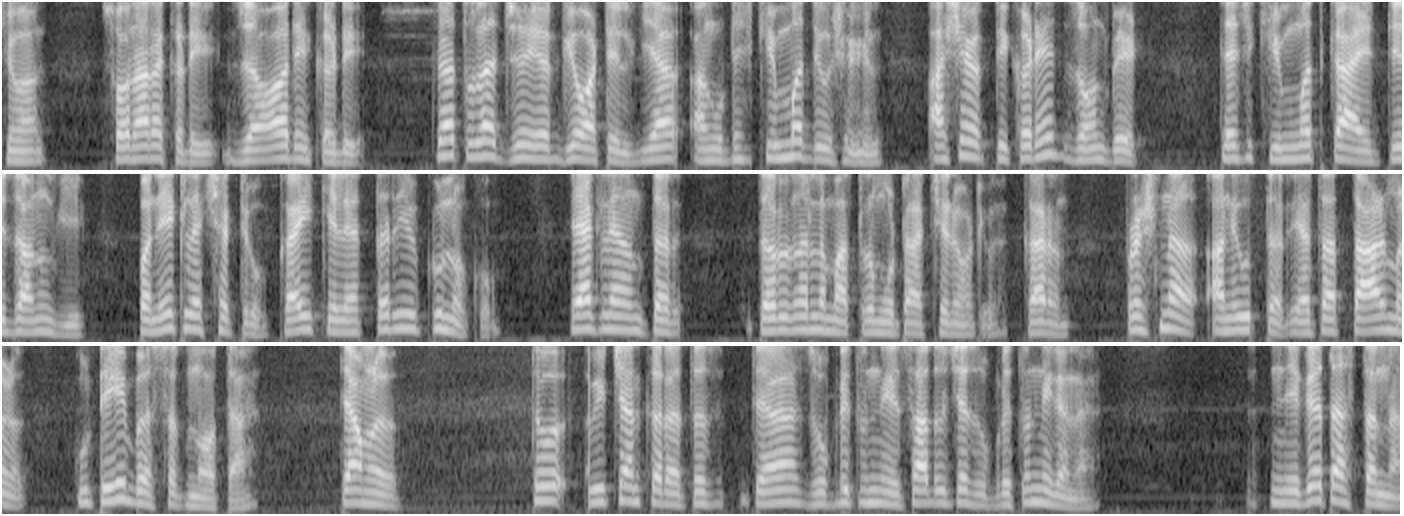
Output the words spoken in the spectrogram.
किंवा सोनाराकडे जवारीकडे किंवा तुला जे योग्य वाटेल या अंगठीची किंमत देऊ शकेल अशा व्यक्तीकडे जाऊन भेट. त्याची किंमत काय ते जाणून घे पण एक लक्षात ठेव काही केल्या तरी विकू नको. हे ऐकल्यानंतर तरुणाला मात्र मोठं आश्चर्य वाटलं. कारण प्रश्न आणि उत्तर याचा ताळमेळ कुठेही बसत नव्हता. त्यामुळं तो विचार करतच त्या झोपडीतून नि साधूच्या झोपडीतून निघाला. निघत असताना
